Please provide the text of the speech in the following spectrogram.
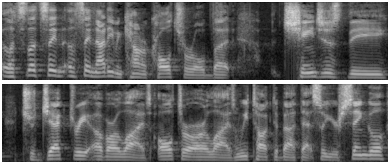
let's let's say let's say not even countercultural, but changes the trajectory of our lives, alter our lives. And we talked about that. So you're single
